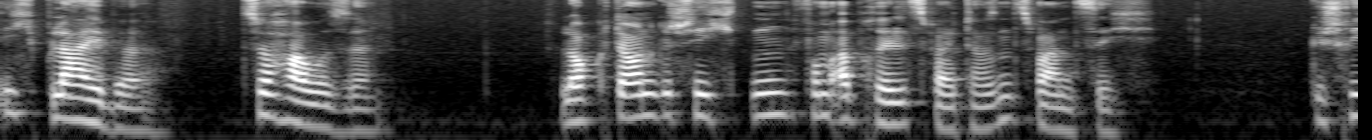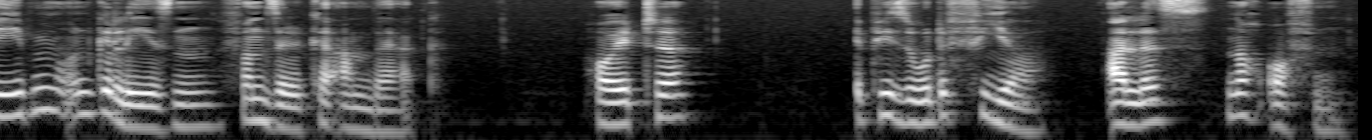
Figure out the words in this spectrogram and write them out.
Ich bleibe zu Hause. Lockdown-Geschichten vom April 2020. Geschrieben und gelesen von Silke Amberg. Heute Episode 4. Alles noch offen.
